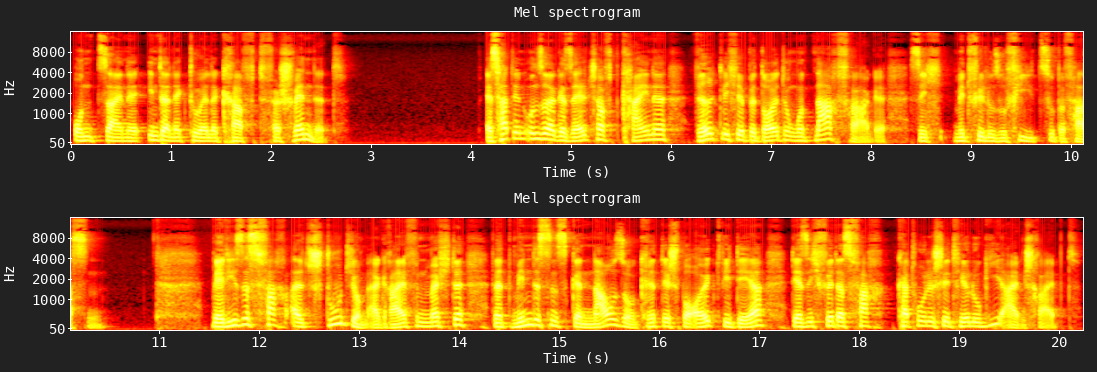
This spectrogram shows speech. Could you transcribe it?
und seine intellektuelle Kraft verschwendet. Es hat in unserer Gesellschaft keine wirkliche Bedeutung und Nachfrage, sich mit Philosophie zu befassen. Wer dieses Fach als Studium ergreifen möchte, wird mindestens genauso kritisch beäugt wie der, der sich für das Fach katholische Theologie einschreibt.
